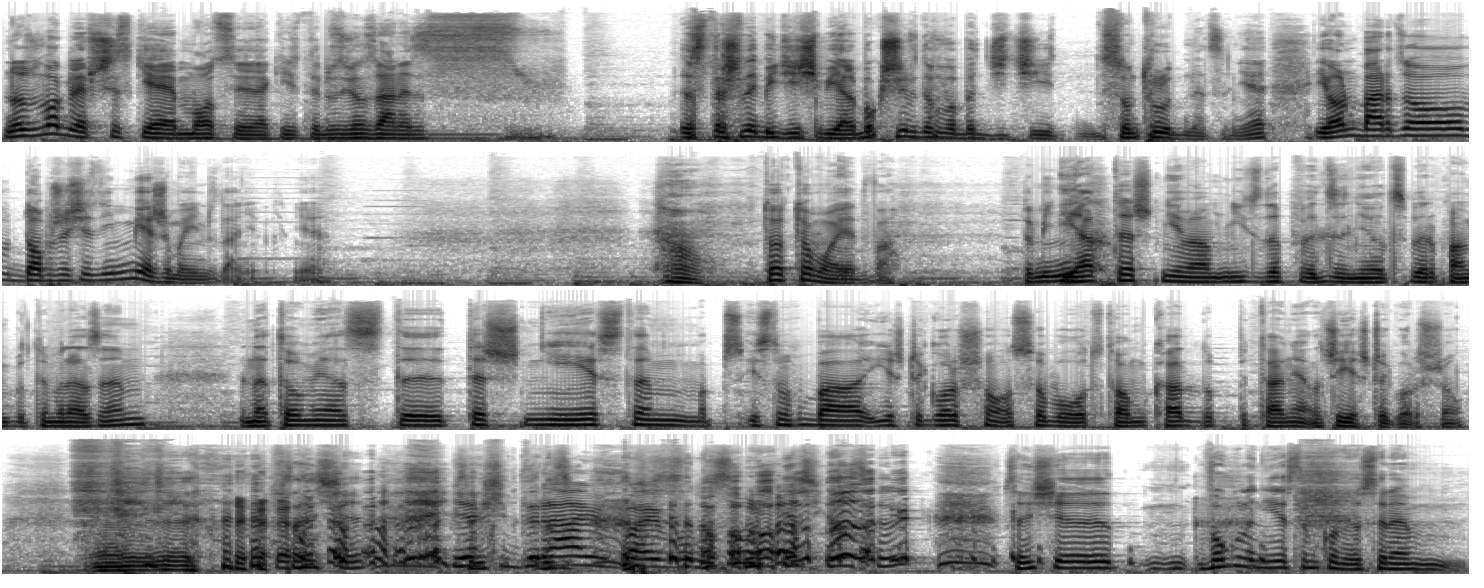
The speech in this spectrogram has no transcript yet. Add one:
no w ogóle wszystkie emocje jakieś tym związane z ze strasznymi dziećmi albo krzywdą wobec dzieci są trudne, co nie? I on bardzo dobrze się z nim mierzy, moim zdaniem, nie? O, to, to moje dwa. Dominik? Ja też nie mam nic do powiedzenia o Cyberpunku tym razem. Natomiast y, też nie jestem, jestem chyba jeszcze gorszą osobą od Tomka do pytania, znaczy jeszcze gorszą. E, w sensie... Jaki drive-by W sensie w ogóle nie jestem koneserem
